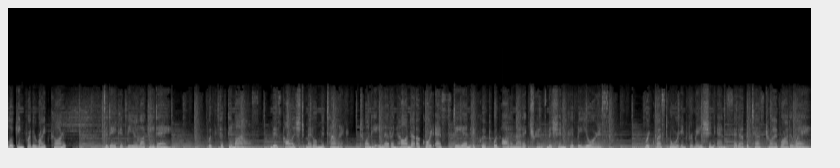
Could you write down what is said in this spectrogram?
Looking for the right car? Today could be your lucky day. With 50 miles, this polished metal metallic, 2011 Honda Accord SDN equipped with automatic transmission could be yours. Request more information and set up a test drive right away.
